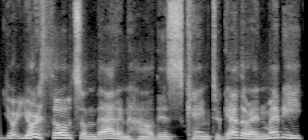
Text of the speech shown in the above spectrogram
your, your thoughts on that and how this came together and maybe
